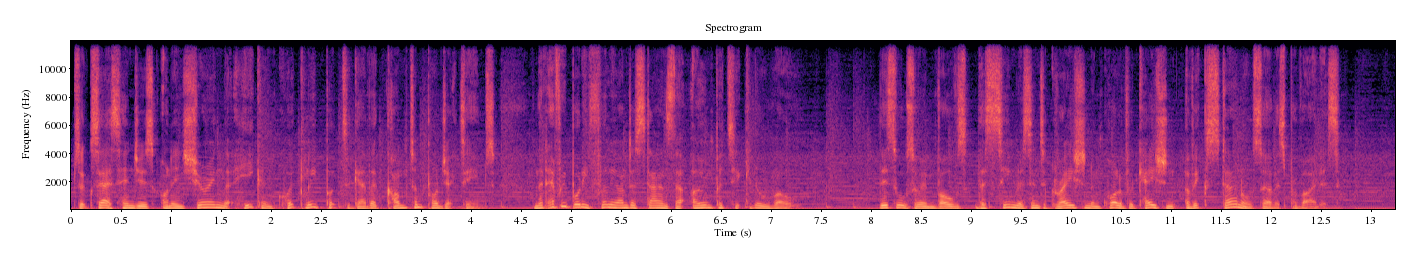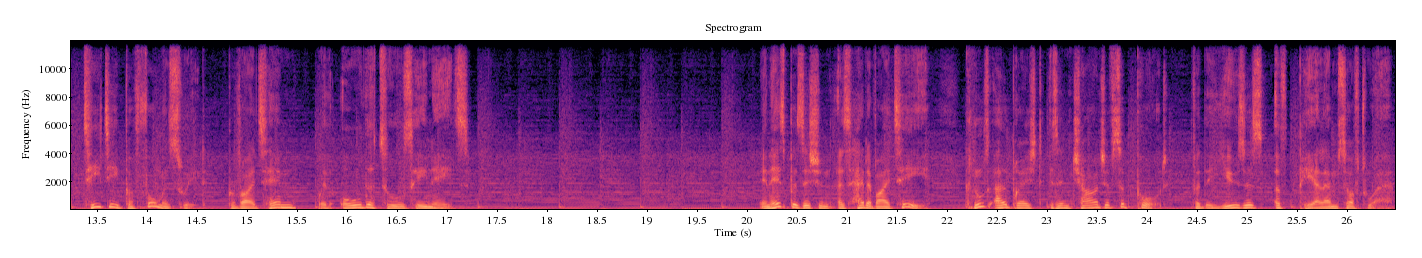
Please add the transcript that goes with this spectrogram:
success hinges on ensuring that he can quickly put together competent project teams and that everybody fully understands their own particular role. This also involves the seamless integration and qualification of external service providers. TT Performance Suite provides him with all the tools he needs. In his position as head of IT, Knut Albrecht is in charge of support for the users of PLM software.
